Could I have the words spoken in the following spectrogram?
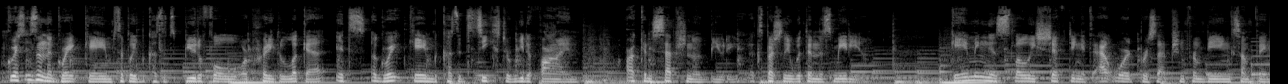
Gris isn't a great game simply because it's beautiful or pretty to look at. It's a great game because it seeks to redefine our conception of beauty, especially within this medium. Gaming is slowly shifting its outward perception from being something,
